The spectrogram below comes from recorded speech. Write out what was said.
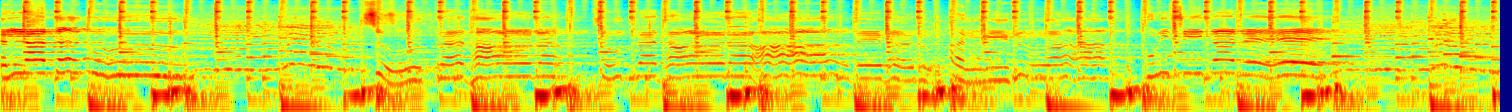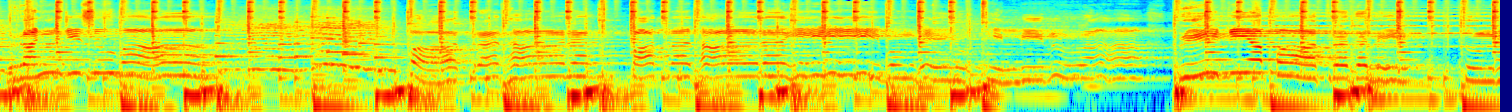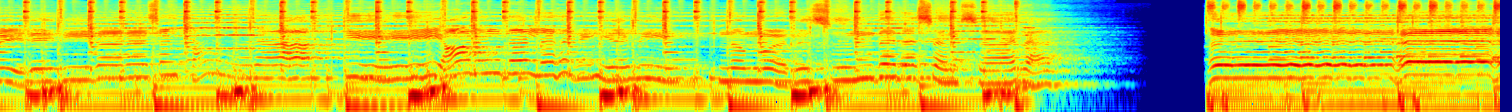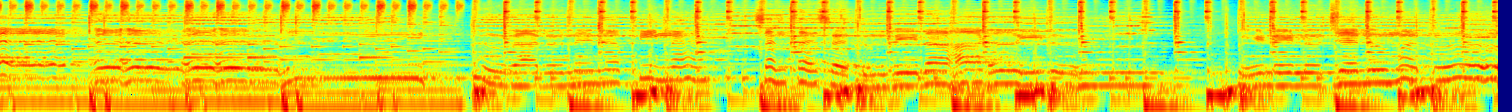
ಎಲ್ಲದಕ್ಕೂ ಸೂತ್ರಧಾರ ಸೂತ್ರಧಾರ ದೇವರು ಅಲ್ಲಿರುವ ಕುಣಿಸಿದರೆ ರಂಜಿಸುವ ಪಾತ್ರಧಾರ ಪಾತ್ರಧಾರ ಈ ಬೊಂಬೆಯು ಇಲ್ಲಿರುವ ಪ್ರೀತಿಯ ಪಾತ್ರದಲ್ಲಿ ತುಂಬಿದೆ ಜೀವನ ಸಂಚಾರ ಈ ಆನಂದ ಲಹರಿಯಲಿ ನಮ್ಮದು ಸುಂದರ ಸಂಸಾರ ಹೇ ಸಂತಸ ತುಂಬಿದ ಹಾಡು ಇದು ಏಳೇಳು ಜನುಮ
